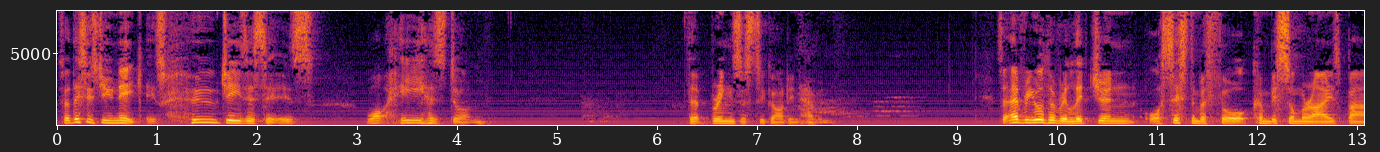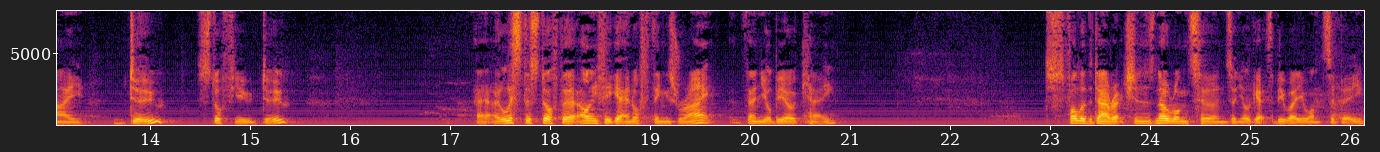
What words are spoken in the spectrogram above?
So this is unique. It's who Jesus is, what he has done, that brings us to God in heaven. So every other religion or system of thought can be summarized by do, stuff you do. Uh, a list of stuff that only if you get enough things right, then you'll be okay. Just follow the directions, no wrong turns, and you'll get to be where you want to be.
